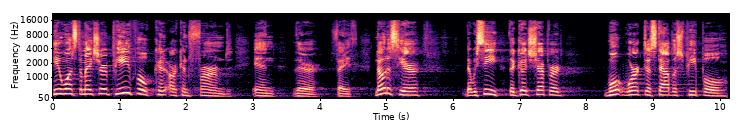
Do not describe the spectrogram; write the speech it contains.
he wants to make sure people can, are confirmed in their faith. Notice here that we see the good shepherd won't work to establish people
